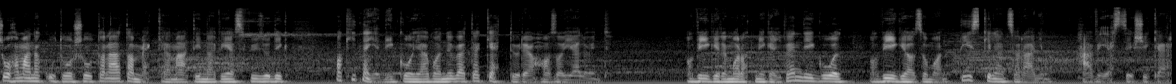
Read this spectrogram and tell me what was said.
rohamának utolsó találta Mekkel Máté nevéhez fűződik, akit negyedik góljában növelte kettőre a hazai előnyt. A végére maradt még egy vendéggól, a vége azonban 10-9 arányú HVSC siker.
